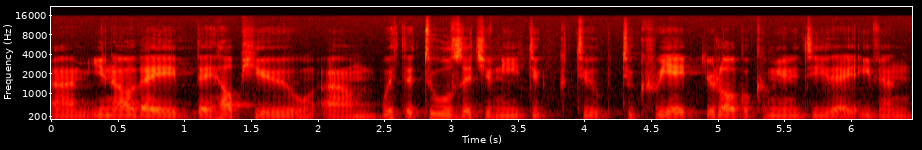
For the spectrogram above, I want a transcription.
Um, you know, they, they help you um, with the tools that you need to, to, to create your local community. They even,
